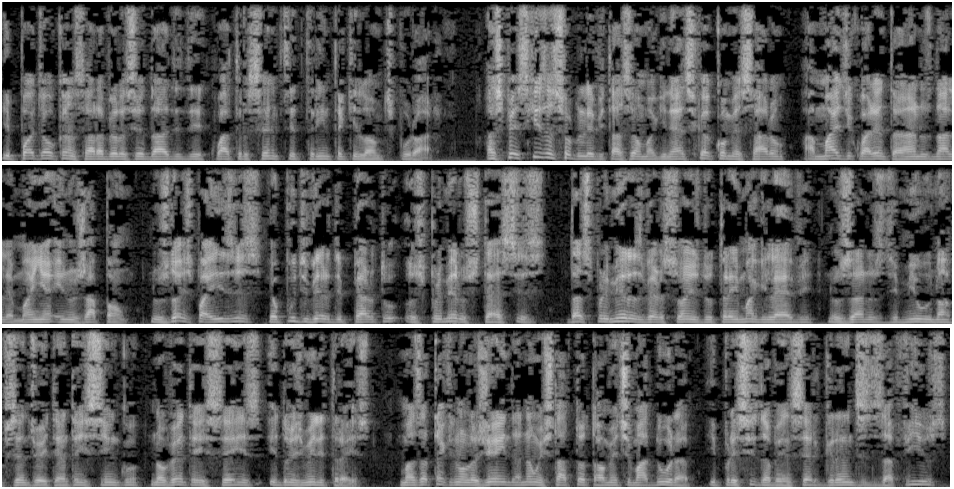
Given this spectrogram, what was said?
e pode alcançar a velocidade de 430 km por hora. As pesquisas sobre levitação magnética começaram há mais de 40 anos na Alemanha e no Japão. Nos dois países, eu pude ver de perto os primeiros testes das primeiras versões do trem maglev nos anos de 1985, 96 e 2003 mas a tecnologia ainda não está totalmente madura e precisa vencer grandes desafios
